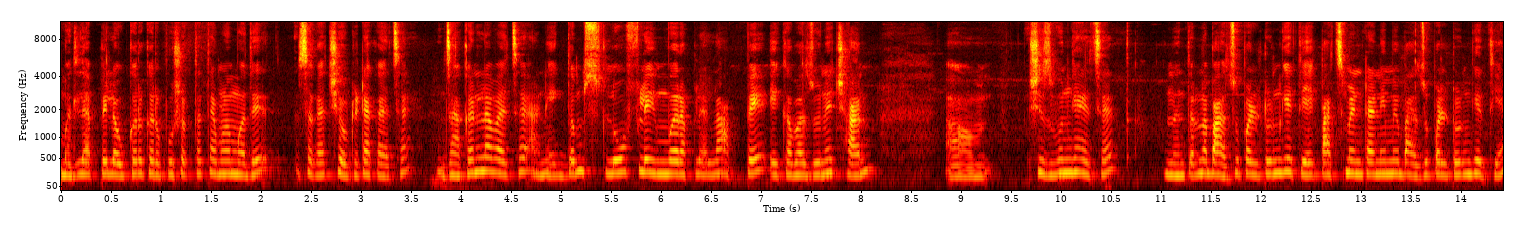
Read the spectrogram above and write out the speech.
मधले आप्पे लवकर करपू शकतात. त्यामुळे मध्ये सगळ्यात शेवटी टाकायचं आहे. झाकण लावायचं आहे आणि एकदम स्लो फ्लेमवर आपल्याला आप्पे एका बाजूने छान शिजवून घ्यायचे आहेत नंतर ना बाजू पलटून घेते. एक पाच मिनिटांनी मी बाजू पलटून घेते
